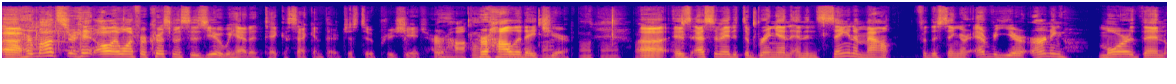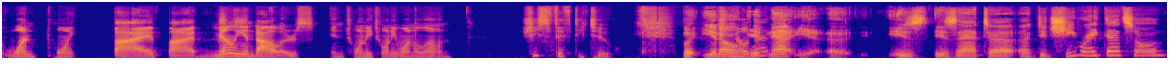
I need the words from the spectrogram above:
uh, her monster hit "All I Want for Christmas Is You." We had to take a second there just to appreciate her ho- her holiday cheer. Uh, is estimated to bring in an insane amount for the singer every year, earning more than 1.55 million dollars in 2021 alone. She's 52. But you Did you know, know it now uh, is is that uh, uh, did she write that song?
